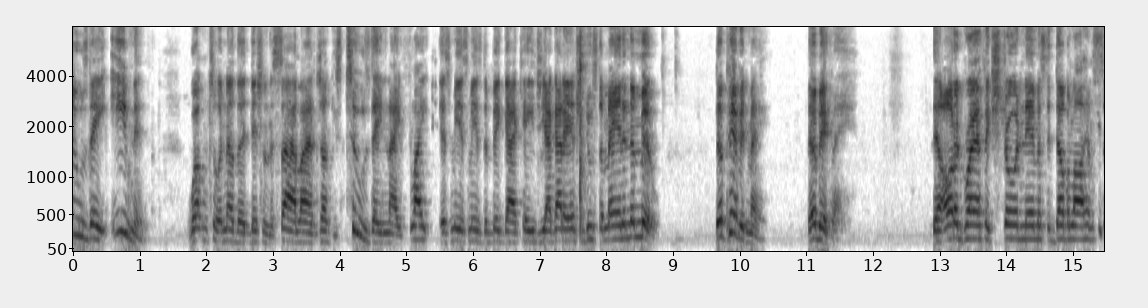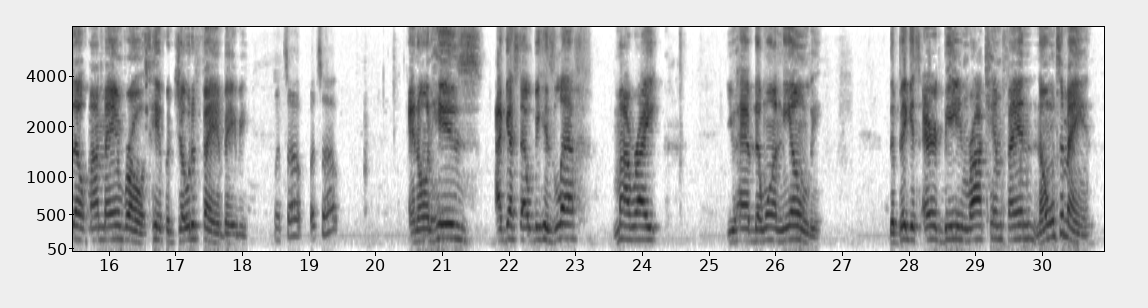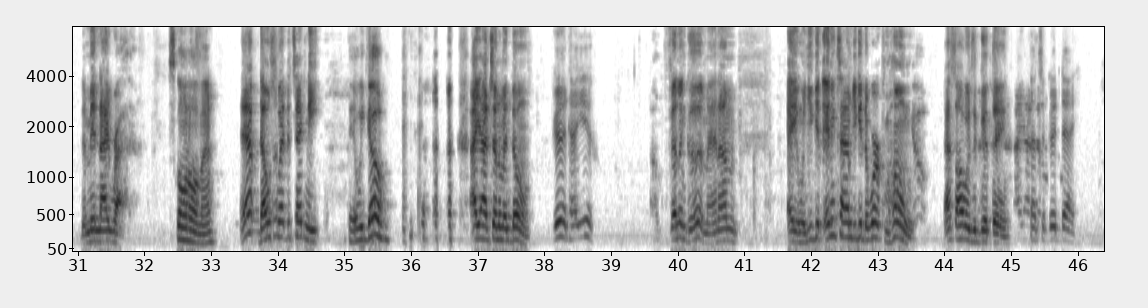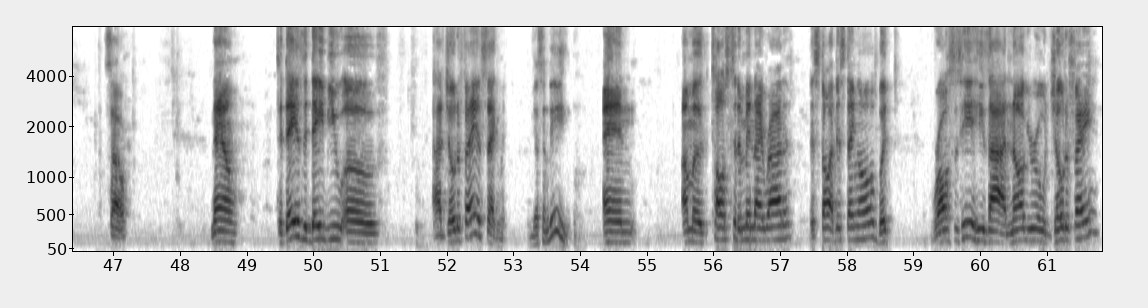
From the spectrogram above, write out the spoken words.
Tuesday evening. Welcome to another edition of the Sideline Junkies Tuesday Night Flight. It's me, it's me, it's the big guy KG. I gotta introduce the man in the middle, the pivot man, the big man, the autograph extraordinaire, Mr. Double R himself, my man Ross, here for Joe the fan, baby. What's up? What's up? And on his, I guess that would be his left, my right, you have the one, the only, the biggest Eric B. and Rakim fan known to man, the Midnight Rider. What's going on, man? Yep, don't sweat the technique. Here we go. How y'all gentlemen doing? Good. How you? I'm feeling good, man. I'm hey, when you get anytime you get to work from home, that's always a good thing. That's a good day. So now today is the debut of our Joe the Fan segment. Yes, indeed. And I'm gonna toss to the Midnight Rider to start this thing off, but Ross is here. He's our inaugural Joe the Fan.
